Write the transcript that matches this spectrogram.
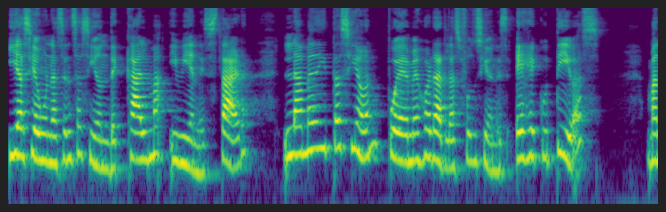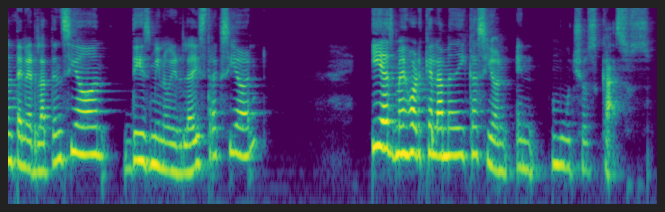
y hacia una sensación de calma y bienestar, la meditación puede mejorar las funciones ejecutivas, mantener la atención, disminuir la distracción y es mejor que la medicación en muchos casos.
